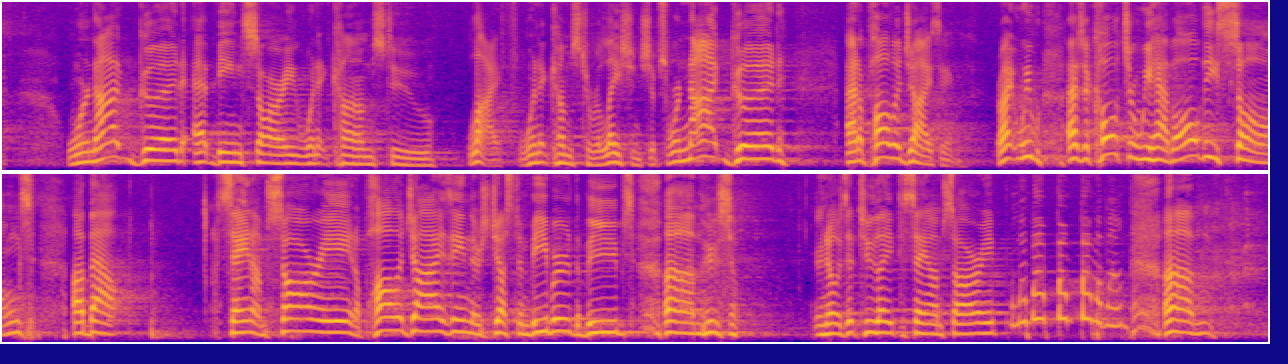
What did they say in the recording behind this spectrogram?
we're not good at being sorry when it comes to life, when it comes to relationships. We're not good at apologizing, right? We, as a culture, we have all these songs about saying I'm sorry and apologizing. There's Justin Bieber, the Biebs, um, who's, you know, is it too late to say I'm sorry? Um,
